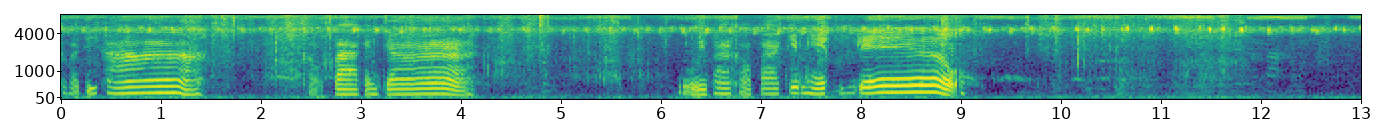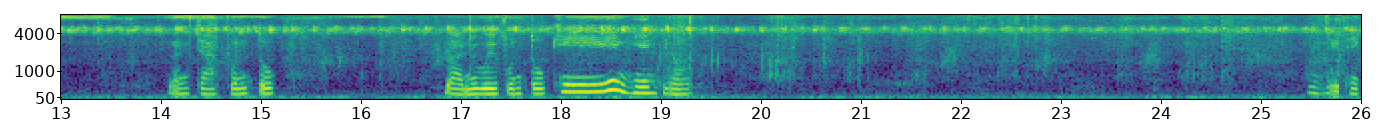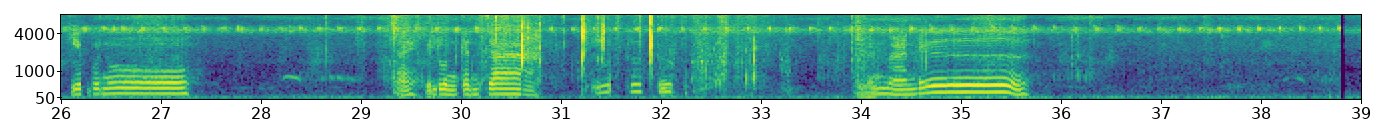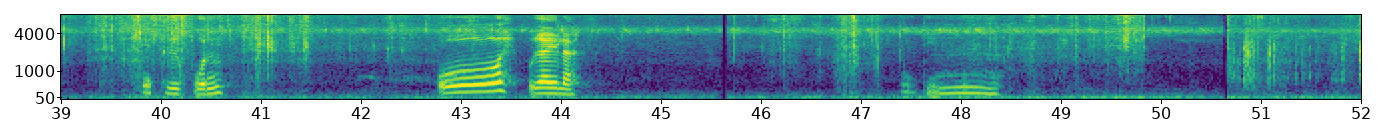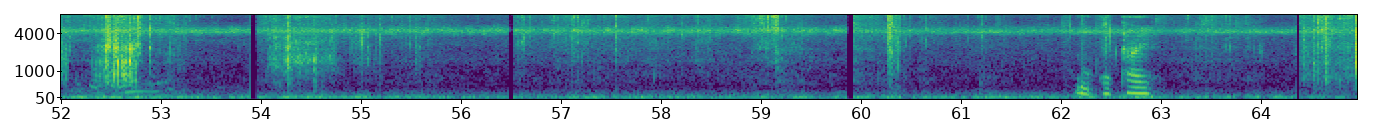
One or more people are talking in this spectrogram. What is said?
สวัสดีค่ะ เขาปลากันจ้าลุยพาเขาปลาเก็บเห็ดอีกแล้วหลังจากฝนตกบ้านไม่เวยฝนตกแห้งแห้งพี่น้องเห็ดให้เก็บบเนอ ไปไปลุ่นกันจ้าตุ๊ดตุ๊ดตุ๊ดมันมาเด้อนี่ถือฝนโอ้ย เปื่อยล่ะดิน ลูกเห็ดไข่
